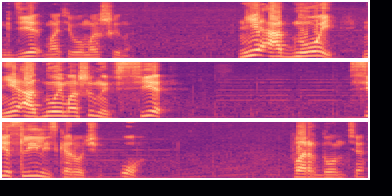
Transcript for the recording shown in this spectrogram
Где, мать его, машина? Ни одной, ни одной машины. Все, все слились, короче. О, пардонте.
